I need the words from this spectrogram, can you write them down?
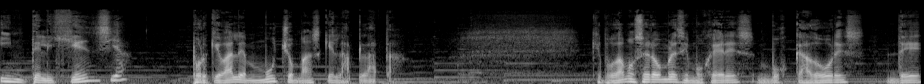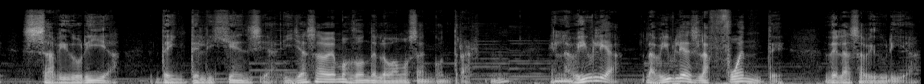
inteligencia porque vale mucho más que la plata. Que podamos ser hombres y mujeres buscadores de sabiduría, de inteligencia, y ya sabemos dónde lo vamos a encontrar. En la Biblia, la Biblia es la fuente de la sabiduría.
